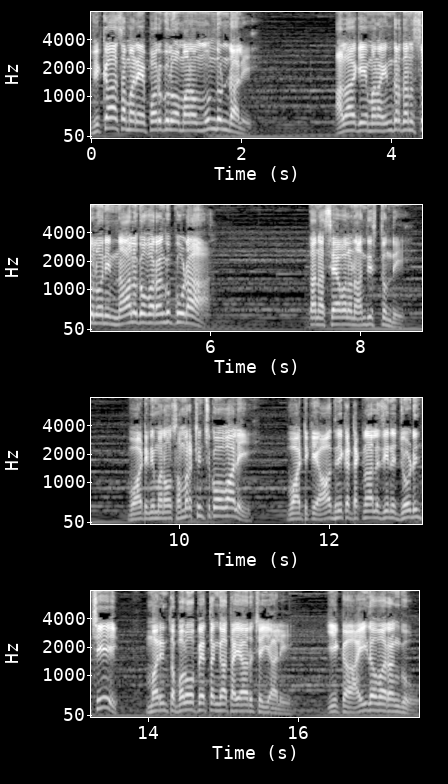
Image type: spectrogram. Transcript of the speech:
వికాసం అనే పరుగులో మనం ముందుండాలి. అలాగే మన ఇంద్రధనుస్సులోని నాలుగవ రంగు కూడా తన సేవలను అందిస్తుంది. వాటిని మనం సంరక్షించుకోవాలి. వాటికి ఆధునిక టెక్నాలజీని జోడించి మరింత బలోపేతంగా తయారు చెయ్యాలి. ఇక ఐదవ రంగు.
